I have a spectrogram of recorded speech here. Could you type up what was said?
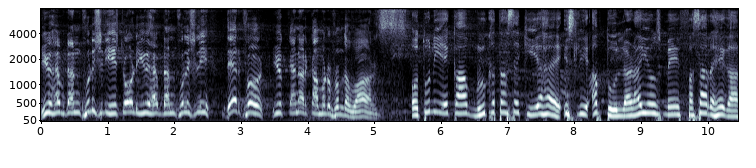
You have done foolishly, he told, you have done foolishly, therefore you cannot come out from the wars. और तूने ये काम मूर्खता से किया है इसलिए अब तू लड़ाइयों में फंसा रहेगा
